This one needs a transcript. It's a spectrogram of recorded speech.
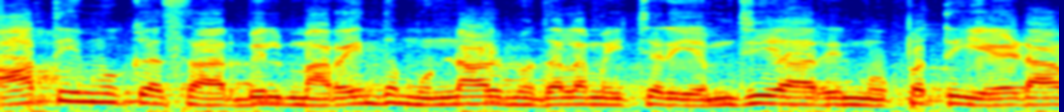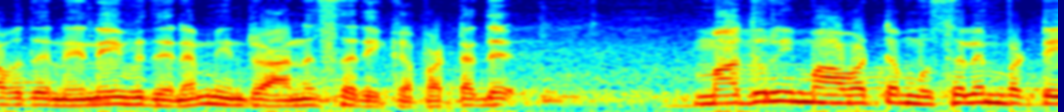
அதிமுக சார்பில் மறைந்த முன்னாள் முதலமைச்சர் எம்ஜிஆரின் முப்பத்தி ஏழாவது நினைவு தினம் இன்று அனுசரிக்கப்பட்டது. மதுரை மாவட்டம் உசிலம்பட்டி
